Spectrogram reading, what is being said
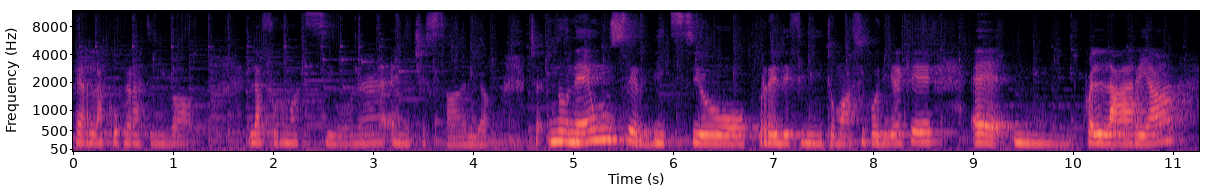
per la cooperativa la formazione è necessaria, cioè, non è un servizio predefinito, ma si può dire che è quell'area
